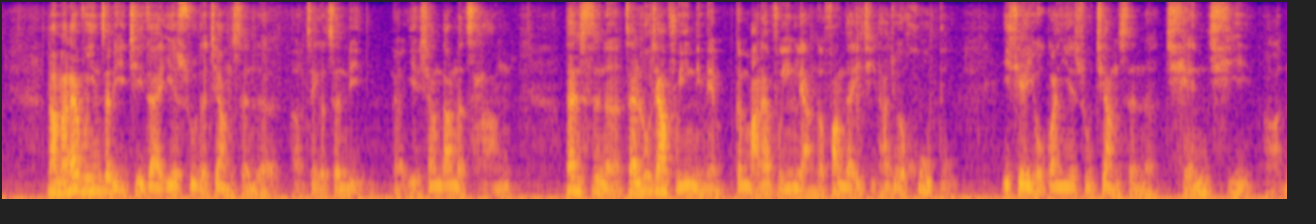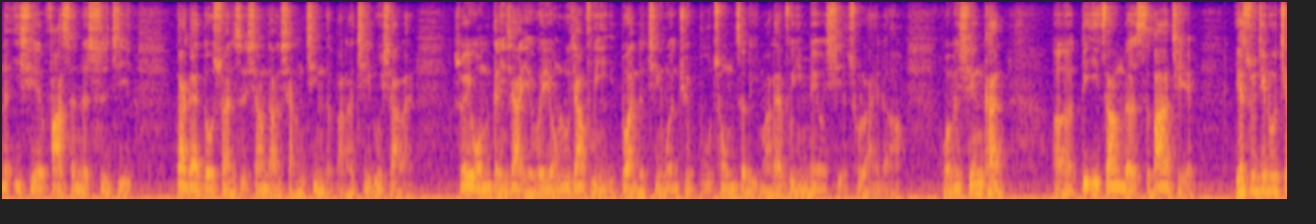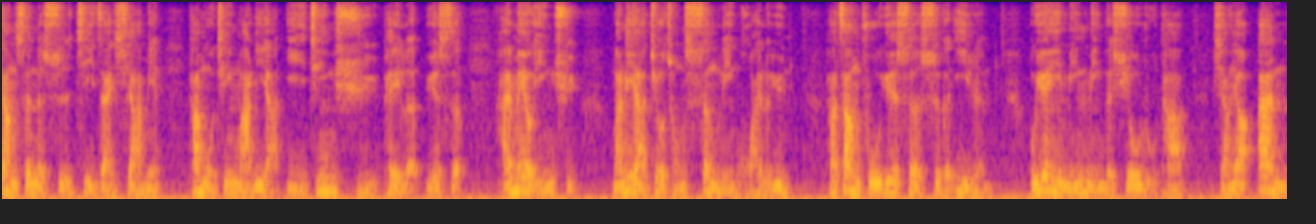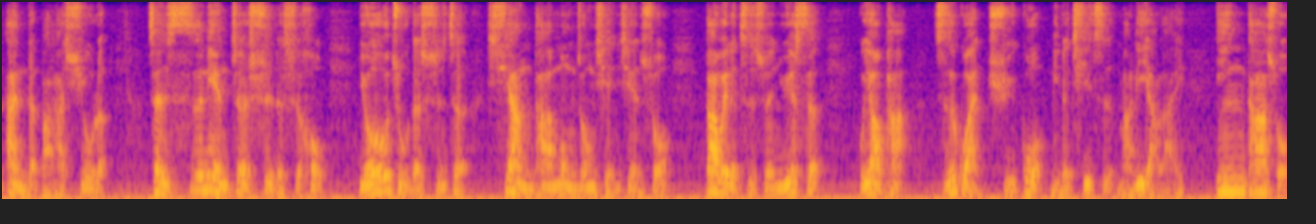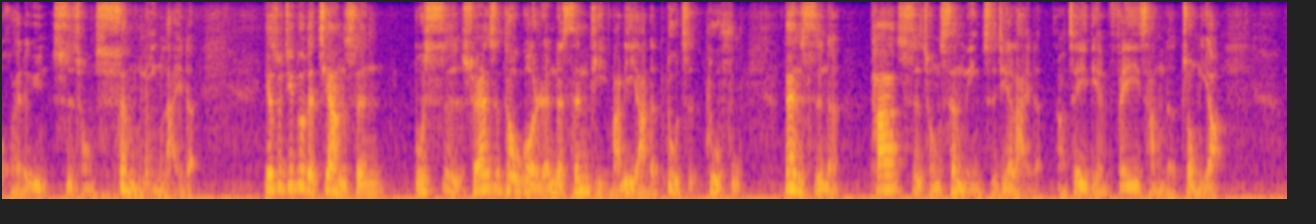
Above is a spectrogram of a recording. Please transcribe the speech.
那马太福音这里记载耶稣的降生的呃这个真理呃也相当的长，但是呢，在路加福音里面跟马太福音两个放在一起，它就会互补一些有关耶稣降生的前期啊那一些发生的事迹，大概都算是相当详尽的把它记录下来。所以，我们等一下也会用路加福音一段的经文去补充这里马太福音没有写出来的啊。我们先看，呃，第一章的十八节，耶稣基督降生的事记在下面。他母亲玛利亚已经许配了约瑟，还没有迎娶，玛利亚就从圣灵怀了孕。她丈夫约瑟是个异人，不愿意明明的羞辱她，想要暗暗的把她休了。正思念这事的时候，有主的使者向他梦中显现，说：“大卫的子孙约瑟，不要怕，只管娶过你的妻子玛利亚来，因她所怀的孕是从圣灵来的。”耶稣基督的降生不是，虽然是透过人的身体，玛利亚的肚子肚腹，但是呢，他是从圣灵直接来的啊，这一点非常的重要。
